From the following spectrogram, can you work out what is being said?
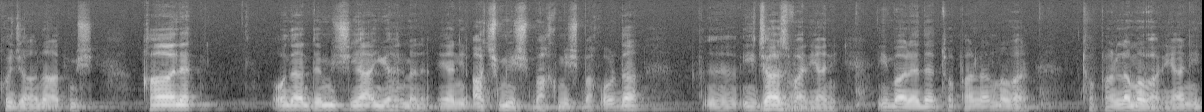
Kucağına atmış. Kalet o da demiş ya eyyuhel mele. Yani açmış, bakmış. Bak orada e, icaz var yani. İbarede toparlanma var. Toparlama var. Yani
